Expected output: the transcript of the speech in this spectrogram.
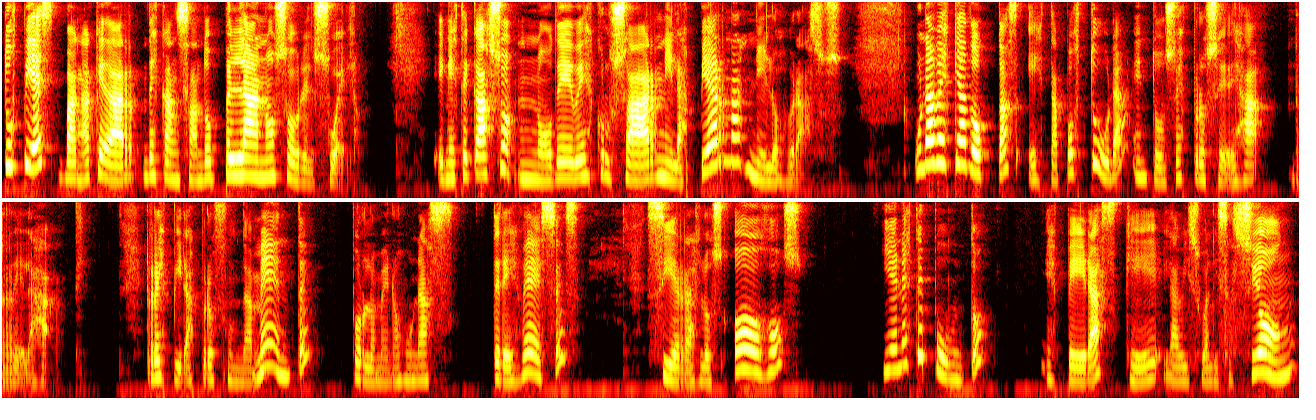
Tus pies van a quedar descansando planos sobre el suelo. En este caso no debes cruzar ni las piernas ni los brazos. Una vez que adoptas esta postura, entonces procedes a relajarte. Respiras profundamente, por lo menos unas tres veces cierras los ojos y en este punto esperas que la visualización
